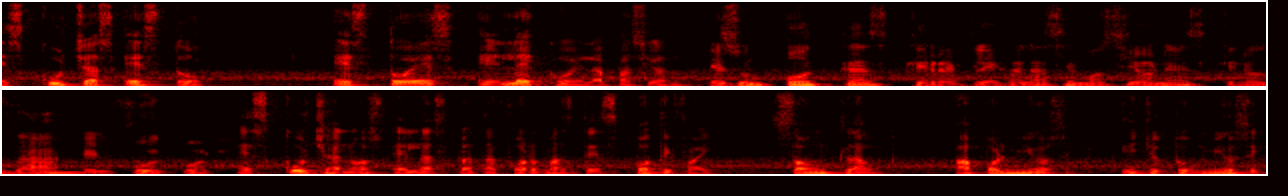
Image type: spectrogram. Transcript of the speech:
escuchas esto, esto es El Eco de la Pasión. Es un podcast que refleja las emociones que nos da el fútbol. Escúchanos en las plataformas de Spotify, SoundCloud, Apple Music y YouTube Music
